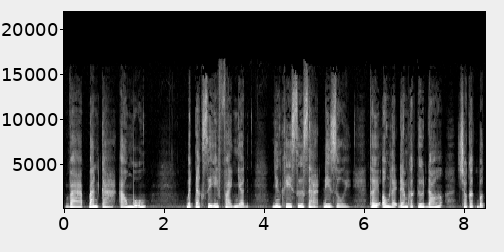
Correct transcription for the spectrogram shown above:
và ban cả áo mũ. Bất đắc dĩ phải nhận, nhưng khi sứ giả đi rồi, thầy ông lại đem các thứ đó cho các bậc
